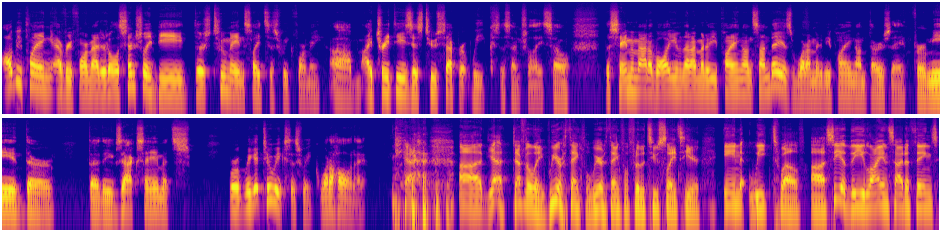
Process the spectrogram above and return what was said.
I'll be playing every format. It'll essentially be there's two main slates this week for me. Um, I treat these as two separate weeks essentially. So the same amount of volume that I'm going to be playing on Sunday is what I'm going to be playing on Thursday. For me, they're they're the exact same. It's we get two weeks this week. What a holiday! Yeah, uh, yeah, definitely. We are thankful. We are thankful for the two slates here in Week 12. Uh, see the Lion side of things.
